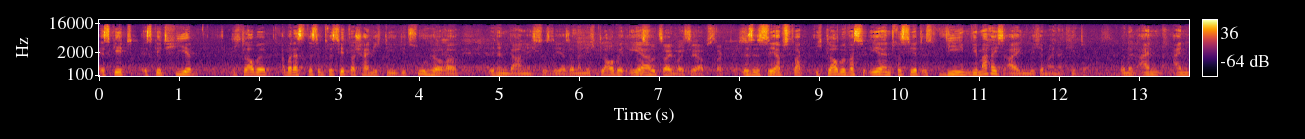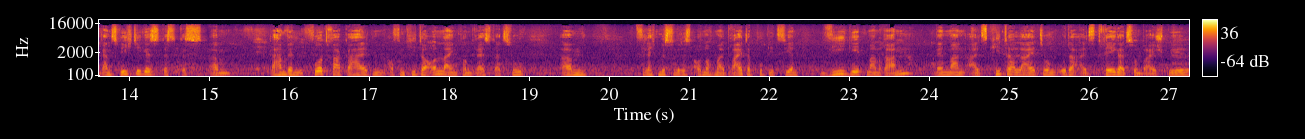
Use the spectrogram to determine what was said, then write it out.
es, geht, es geht hier ich glaube, aber das, das interessiert wahrscheinlich die, die ZuhörerInnen gar nicht so sehr, sondern ich glaube eher. Das wird sein, weil es sehr abstrakt ist. Es ist sehr abstrakt. Ich glaube, was eher interessiert ist, wie, wie mache ich es eigentlich in meiner Kita? Und ein, ein ganz wichtiges, das, das, ähm, da haben wir einen Vortrag gehalten auf dem Kita-Online-Kongress dazu. Ähm, vielleicht müssen wir das auch noch mal breiter publizieren. Wie geht man ran wenn man als Kita-Leitung oder als Träger zum Beispiel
